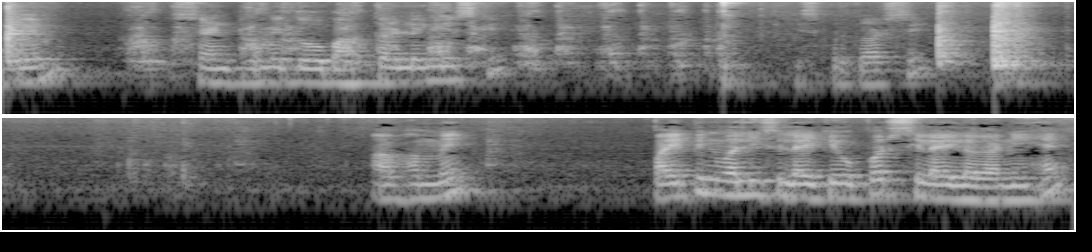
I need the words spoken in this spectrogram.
पे हम सेंटर में दो भाग कर लेंगे इसके, इस प्रकार से। अब हमें पाइपिंग वाली सिलाई के ऊपर सिलाई लगानी है।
